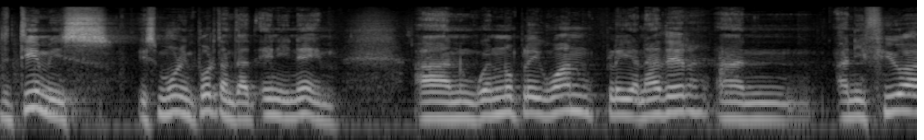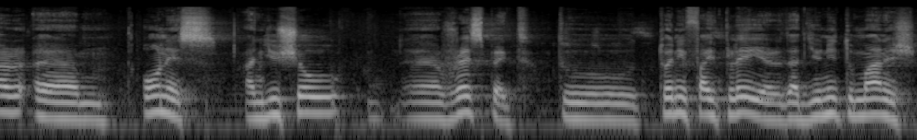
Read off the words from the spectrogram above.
the team is is more important than any name and when no play one, play another. And and if you are um, honest and you show uh, respect to 25 players that you need to manage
